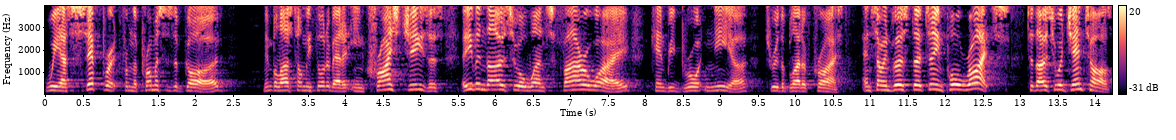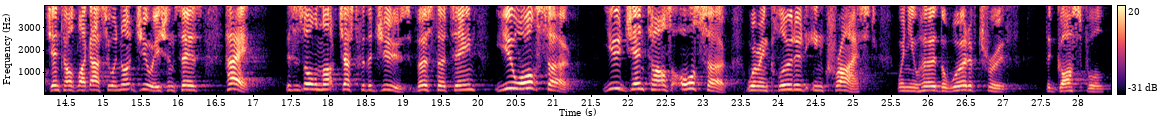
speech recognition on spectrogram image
we are separate from the promises of God, remember last time we thought about it, in Christ Jesus, even those who are once far away can be brought near through the blood of Christ. And so in verse 13, Paul writes to those who are Gentiles, Gentiles like us who are not Jewish, and says, hey, this is all not just for the Jews. Verse 13, you also, you Gentiles also were included in Christ when you heard the word of truth, the gospel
